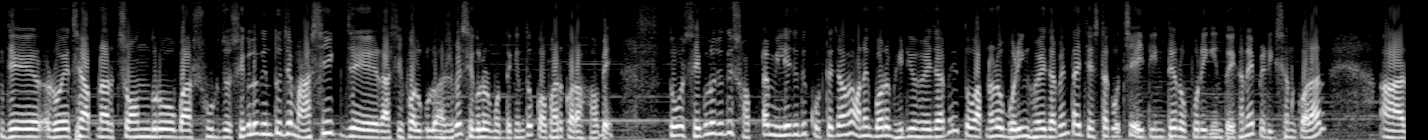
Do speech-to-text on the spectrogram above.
যে রয়েছে আপনার চন্দ্র বা সূর্য, সেগুলো কিন্তু যে মাসিক যে রাশিফলগুলো আসবে, সেগুলোর মধ্যে কিন্তু কভার করা হবে। তো সেগুলো যদি সবটা মিলিয়ে যদি করতে যাওয়া হয়, অনেক বড় ভিডিও হয়ে যাবে। তো আপনারাও বোরিং হয়ে যাবেন। তাই চেষ্টা করছি এই তিনটের ওপরই কিন্তু এখানে প্রেডিকশন করার। আর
